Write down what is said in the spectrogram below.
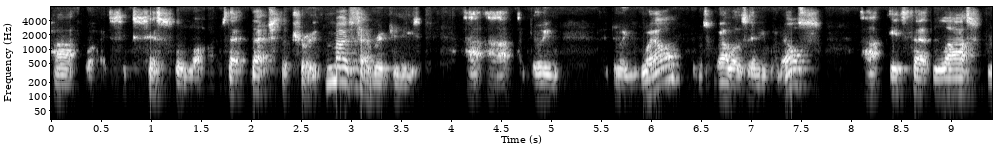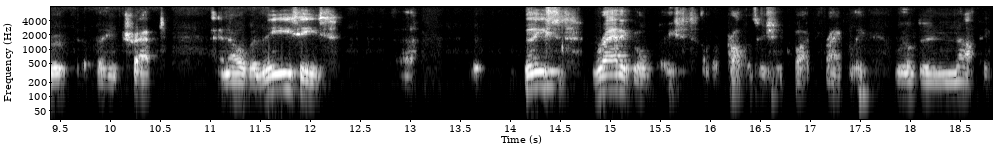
pathways, successful lives. That, that's the truth. Most Aborigines are, are doing are doing well, as well as anyone else. Uh, it's that last group that have been trapped, and Albanese's beast, radical beast of a proposition, quite frankly, will do nothing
